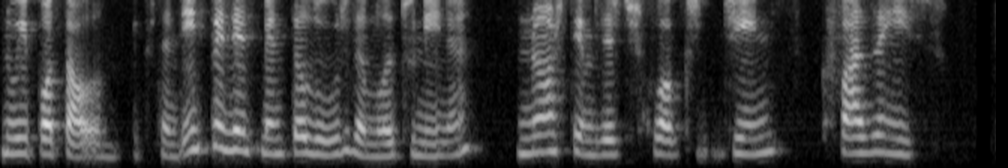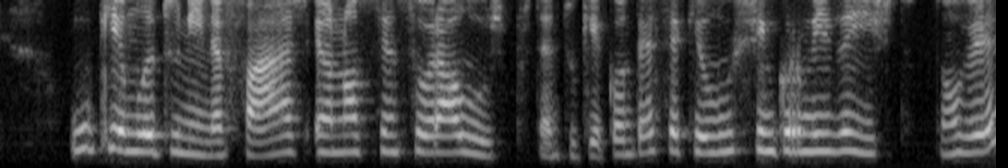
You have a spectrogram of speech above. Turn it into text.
no hipotálamo. E, portanto, independentemente da luz, da melatonina, nós temos estes clock genes que fazem isso. O que a melatonina faz é o nosso sensor à luz. Portanto, o que acontece é que a luz sincroniza isto. Estão a ver?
